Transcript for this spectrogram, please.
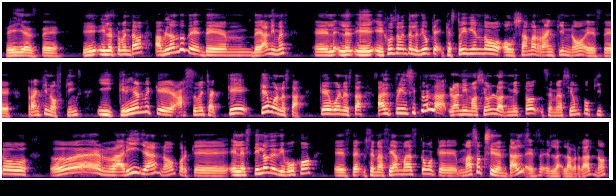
Sí, este. Y, les comentaba, hablando de, de, animes, eh, y, justamente les digo que, estoy viendo Osama Ranking, ¿no? Este, Ranking of Kings, y créanme que, a su mecha, qué, qué bueno está, qué bueno está. Al principio la animación, lo admito, se me hacía un poquito rarilla, ¿no? Porque el estilo de dibujo este, se me hacía más como que más occidental, es la, verdad, ¿no?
